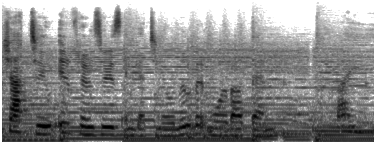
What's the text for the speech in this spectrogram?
chat to influencers and get to know a little bit more about them. Bye.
